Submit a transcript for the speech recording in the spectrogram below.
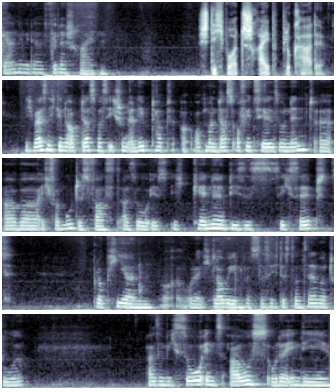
gerne wieder Füller schreiben. Stichwort Schreibblockade. Ich weiß nicht genau, ob das, was ich schon erlebt habe, ob man das offiziell so nennt, äh, aber ich vermute es fast. Also ich kenne dieses sich selbst blockieren. Oder ich glaube jedenfalls, dass ich das dann selber tue. Also mich so ins Aus oder in die,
